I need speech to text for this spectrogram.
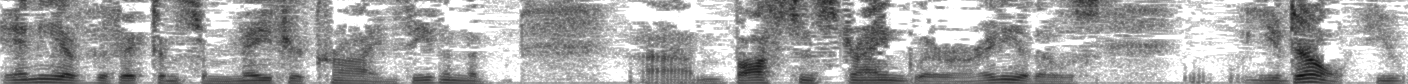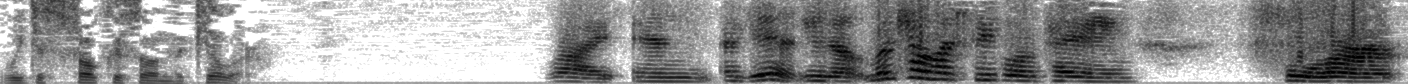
any of the victims from major crimes, even the um, Boston Strangler or any of those? You don't. You we just focus on the killer. Right. And again, you know, look how much people are paying for,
